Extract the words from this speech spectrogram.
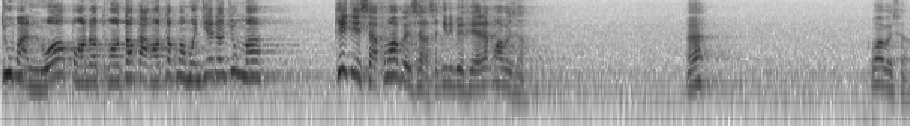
tout monde noir pendant 30 ans, 40 ans, comme on dit dans Jumma. Qui était ça? Comment on appelle ça? Faire comment on appelle ça? Hein? Comment on ça?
